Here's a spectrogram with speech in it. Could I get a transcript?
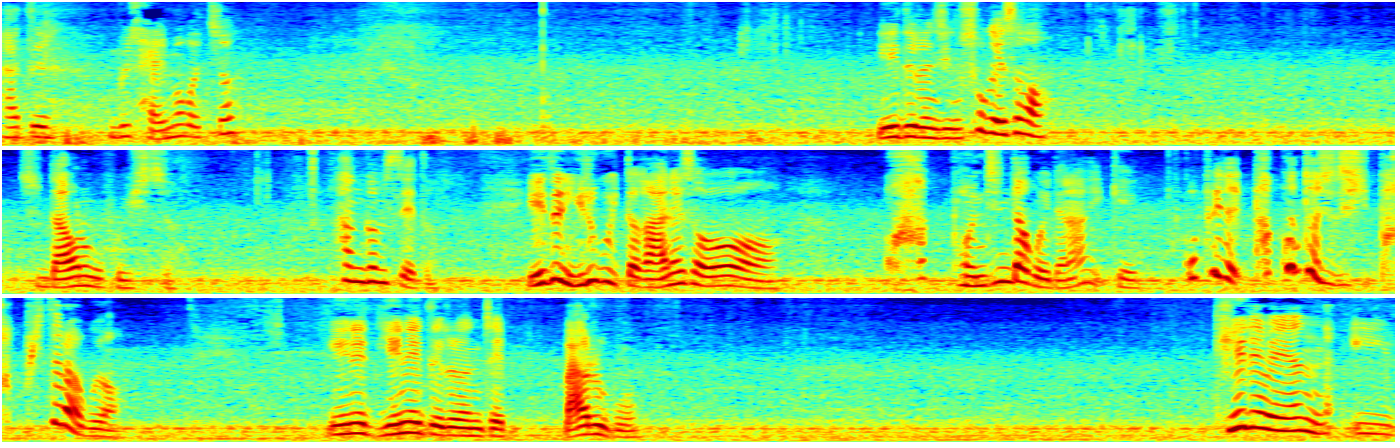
다들 물 잘 먹었죠? 얘들은 지금 속에서 지금 나오는 거 보이시죠? 황금새도. 얘들은 이러고 있다가 안에서 확 번진다고 해야 되나? 이렇게 꽃피들, 팝콘 터지듯이 팍 피더라고요. 얘네, 얘네들은 이제 마르고. 기회 되면 이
